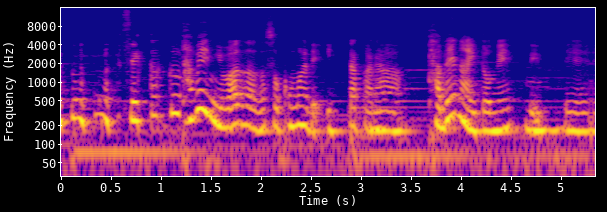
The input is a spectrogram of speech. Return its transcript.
せっかく食べにわざわざそこまで行ったから、食べないとねって言って、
